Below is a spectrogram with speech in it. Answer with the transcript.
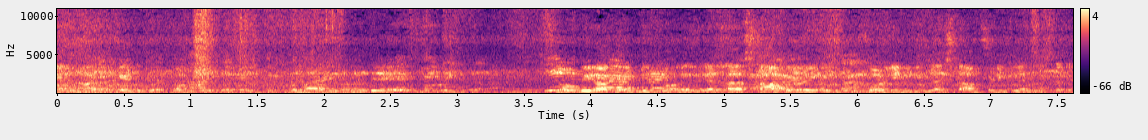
அந்த மாதிரி கேட்டு கொடுப்போம். இந்த மாதிரி இது வந்து ஸ்னோபி வாக்கர் அப்படிம்போம் இது எல்லா ஸ்டாப் இருக்குது ஃபோல்டிங் பண்ணிக்கலாம் ஸ்டாப் பண்ணிக்கலாம் சரி.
